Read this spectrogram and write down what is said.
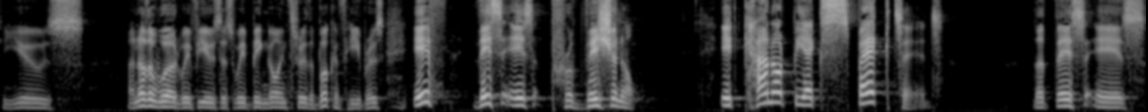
To use another word we've used as we've been going through the book of Hebrews, if this is provisional, it cannot be expected that this is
